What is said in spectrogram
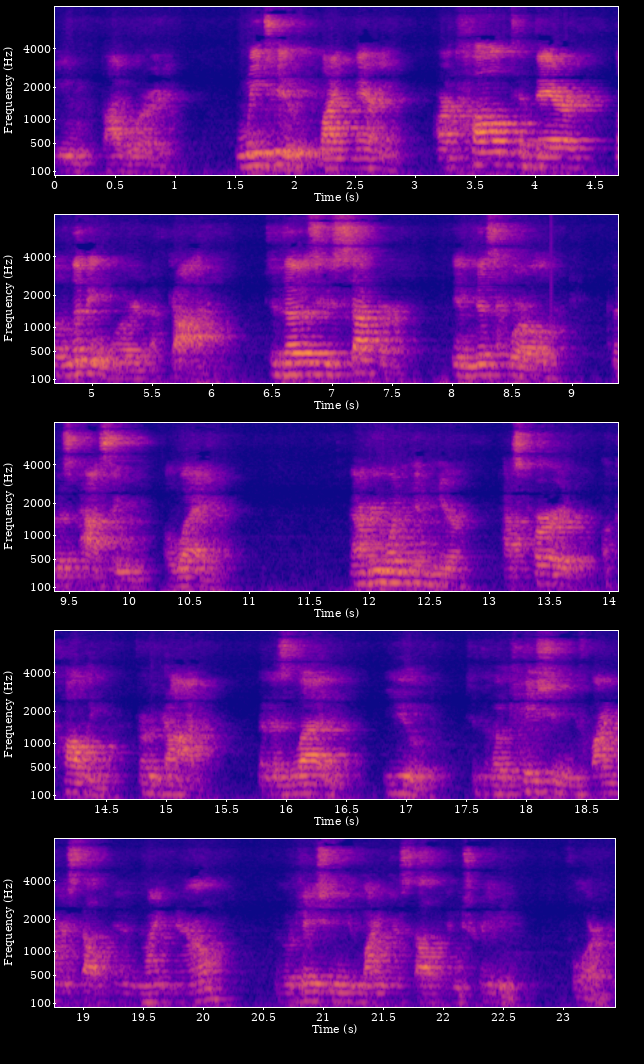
keeping thy word. We too, like Mary, are called to bear the living word of God to those who suffer in this world that is passing away. Everyone in here has heard a calling from God that has led you to the vocation you find yourself in right now, the vocation you find yourself in training for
